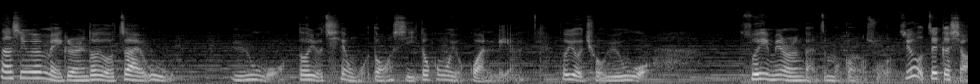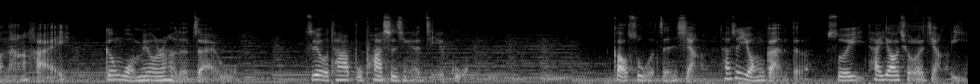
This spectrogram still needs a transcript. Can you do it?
但是因为每个人都有债务与我，都有欠我东西，都跟我有关联，都有求于我，所以没有人敢这么跟我说。只有这个小男孩跟我没有任何的债务，只有他不怕事情的结果。告诉我真相，他是勇敢的，所以他要求了奖励。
